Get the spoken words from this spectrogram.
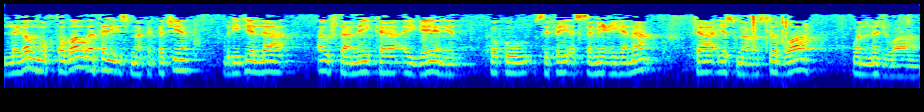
لقل مقتضى وأثري اسمك. كتشيا بريتي لا أوشتانيك أي جينت وكو صفي السميع هنا كيسمع السر والنجوى.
